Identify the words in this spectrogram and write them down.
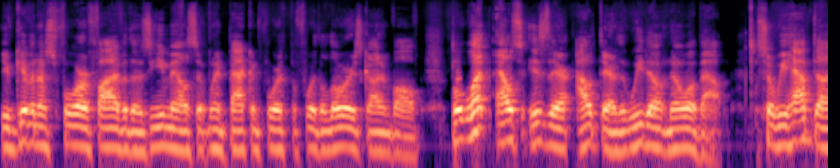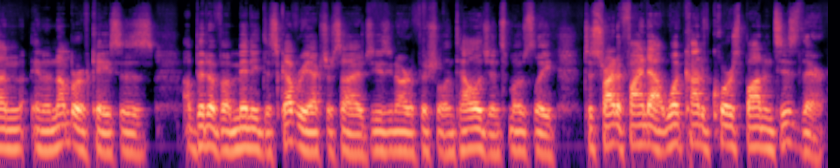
You've given us four or five of those emails that went back and forth before the lawyers got involved. But what else is there out there that we don't know about? So we have done in a number of cases a bit of a mini discovery exercise using artificial intelligence mostly to try to find out what kind of correspondence is there.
